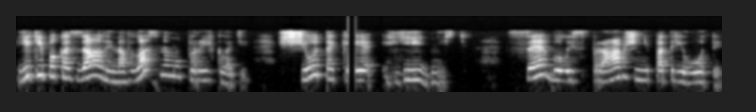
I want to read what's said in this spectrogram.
які показали на власному прикладі, що таке гідність. Це були справжні патріоти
